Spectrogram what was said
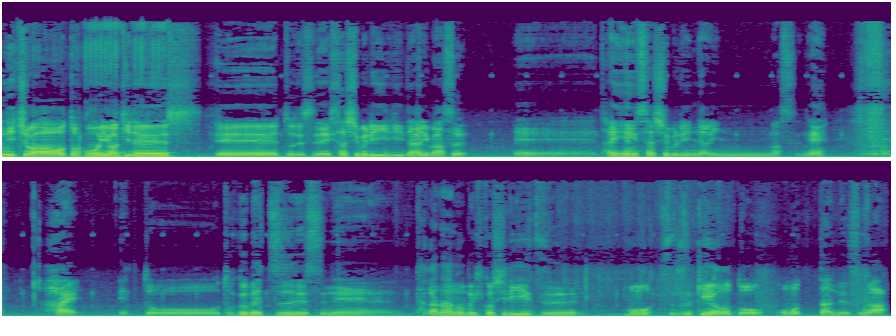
こんにちは、男いわきです。えー、っとですね、久しぶりになります。えー、大変久しぶりになりますね。はい。えっと、特別ですね、高田信彦シリーズも続けようと思ったんですが、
